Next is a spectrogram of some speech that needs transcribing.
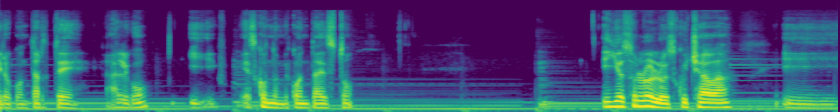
quiero contarte algo y es cuando me cuenta esto. Y yo solo lo escuchaba y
